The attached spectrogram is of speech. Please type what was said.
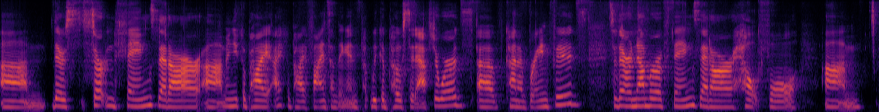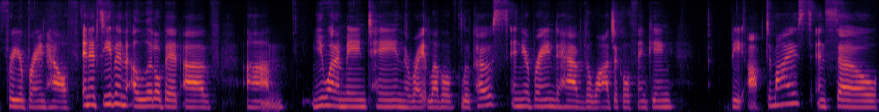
um, there's certain things that are, um, and you could probably, I could probably find something and we could post it afterwards of kind of brain foods. So there are a number of things that are helpful um, for your brain health. And it's even a little bit of, um, you want to maintain the right level of glucose in your brain to have the logical thinking be optimized. And so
